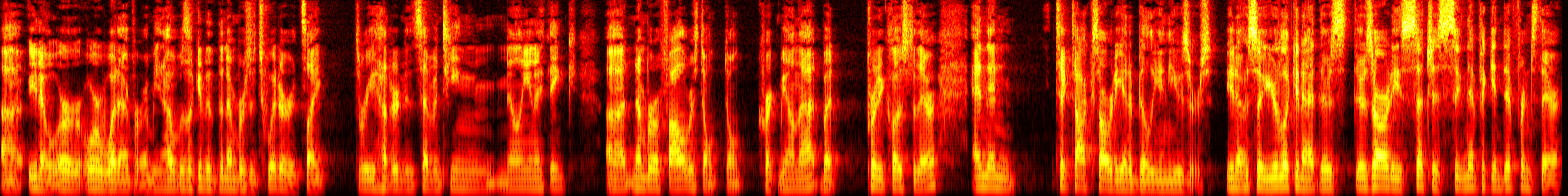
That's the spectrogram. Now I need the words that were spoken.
uh, you know, or or whatever. I mean, I was looking at the numbers of Twitter. It's like 317 million, I think, uh, number of followers. Don't don't correct me on that, but pretty close to there. And then TikTok's already at a billion users. You know, so you're looking at there's there's already such a significant difference there.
